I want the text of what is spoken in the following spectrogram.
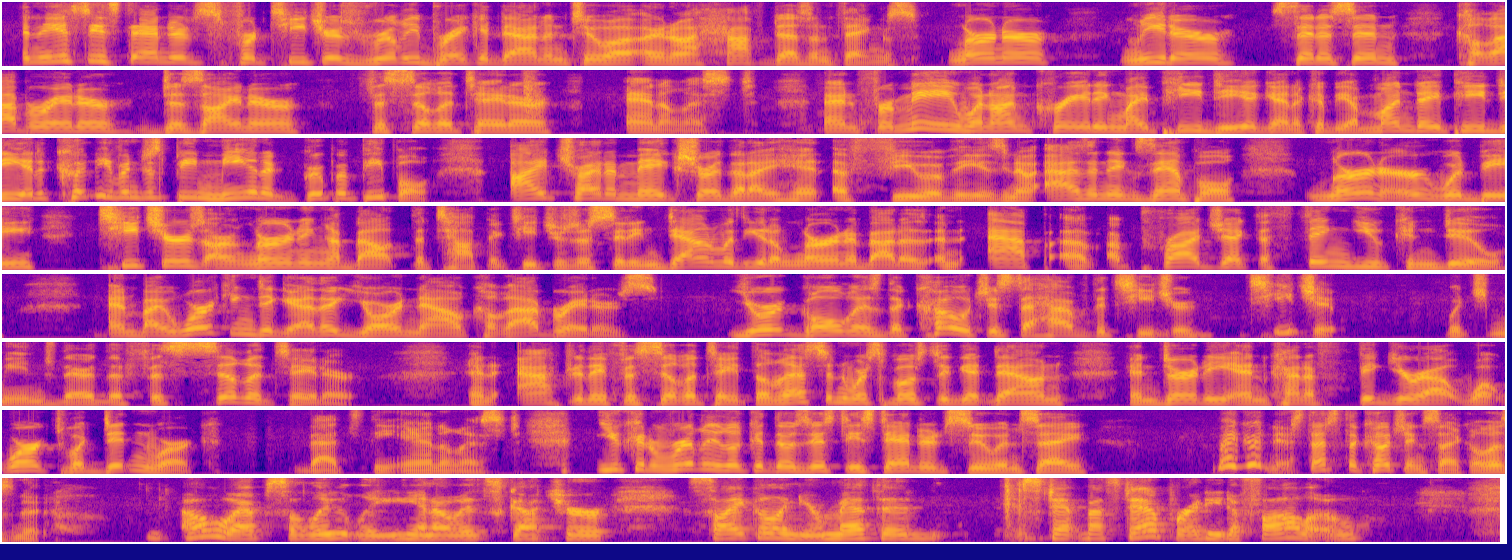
And the ISTE standards for teachers really break it down into a, you know, a half dozen things learner, leader, citizen, collaborator, designer, facilitator, analyst. And for me, when I'm creating my PD, again, it could be a Monday PD, it could even just be me and a group of people. I try to make sure that I hit a few of these. You know, as an example, learner would be teachers are learning about the topic. Teachers are sitting down with you to learn about a, an app, a, a project, a thing you can do. And by working together, you're now collaborators your goal as the coach is to have the teacher teach it, which means they're the facilitator. And after they facilitate the lesson, we're supposed to get down and dirty and kind of figure out what worked, what didn't work. That's the analyst. You can really look at those ISTE standards, Sue, and say, my goodness, that's the coaching cycle, isn't it? Oh, absolutely. You know, it's got your cycle and your method step by step ready to follow.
